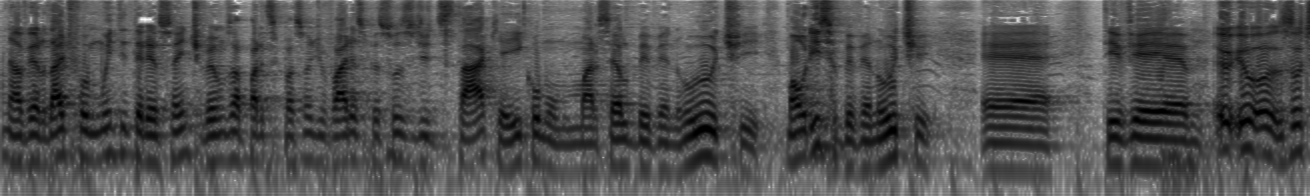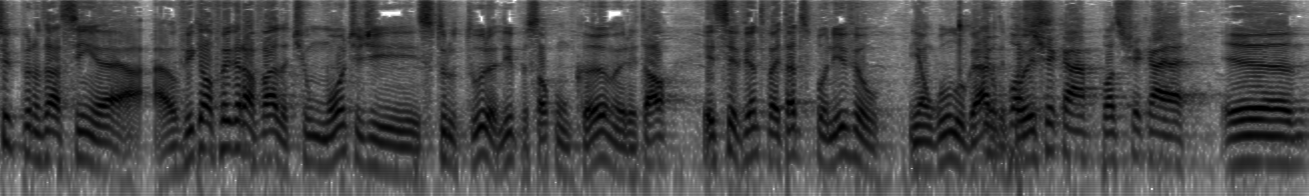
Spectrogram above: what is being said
Na verdade, foi muito interessante. Tivemos a participação de várias pessoas de destaque aí, como Marcelo Bevenuti, Maurício Bevenuti. é, teve. é, Eu, eu, só tinha que perguntar assim, é, eu vi que ela foi gravada, tinha um monte de estrutura ali, pessoal com câmera e tal. Esse evento vai estar disponível em algum lugar eu depois? posso checar, posso checar.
